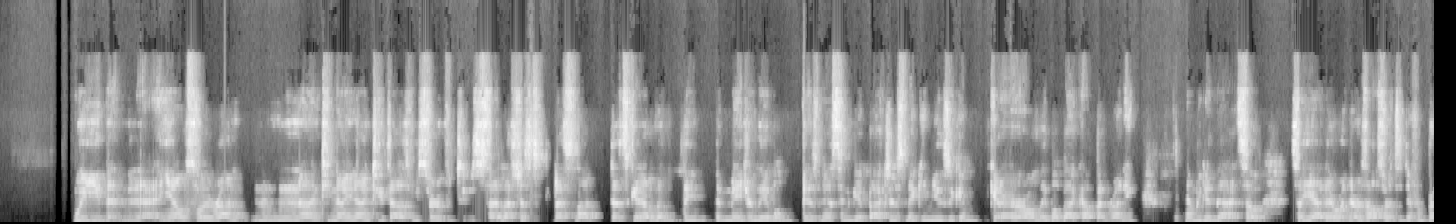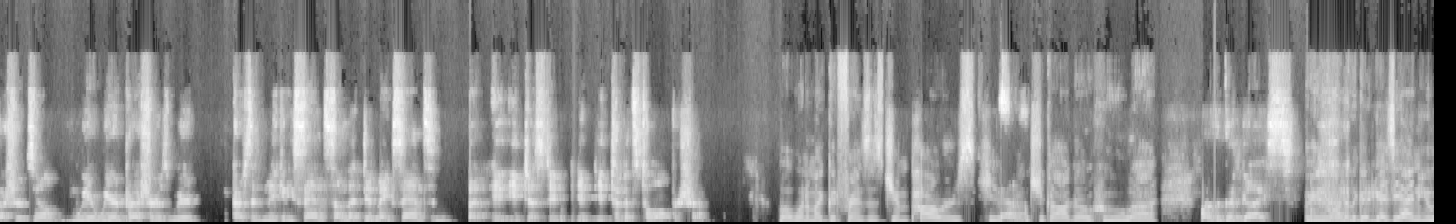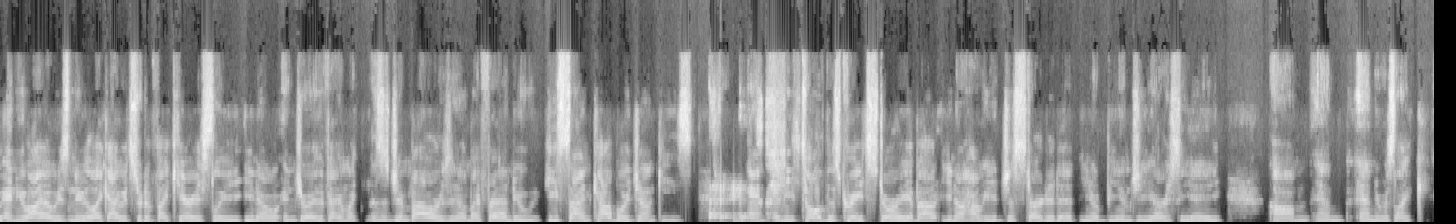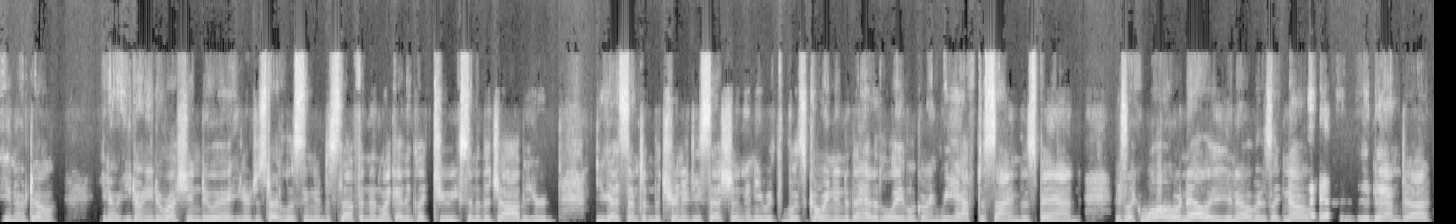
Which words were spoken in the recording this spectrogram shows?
we that, you know so around 1999 2000 we sort of decided let's just let's not let's get out of the, the, the major label business and get back to just making music and get our own label back up and running. And we did that. So so yeah there were there was all sorts of different pressures you know weird weird pressures weird parts didn't make any sense, some that did make sense, and but it, it just it, it, it took its toll for sure. Well, one of my good friends is Jim Powers here yeah. in Chicago, who uh, one of the good guys. one of the good guys, yeah, and who and who I always knew, like I would sort of vicariously, you know, enjoy the fact I'm like, this is Jim Powers, you know, my friend who he signed Cowboy Junkies, yes. and and he's told this great story about you know how he had just started at you know BMG RCA, um, and and it was like you know don't you know, you don't need to rush into it, you know, just start listening to stuff. And then like I think like two weeks into the job, he heard you guys sent him the Trinity session and he was, was going into the head of the label going, We have to sign this band. It's like, whoa, Nelly, you know, but it's like, no. and uh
